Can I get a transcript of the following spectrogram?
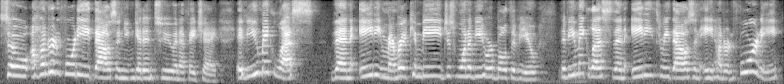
So 148,000 you can get into an FHA. If you make less than 80, remember it can be just one of you or both of you. If you make less than 83,840,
